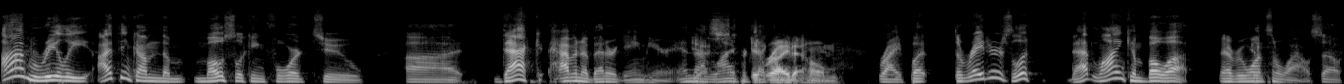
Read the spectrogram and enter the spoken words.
I'm really. I think I'm the most looking forward to uh Dak having a better game here, and yes, that line protect right at home. Right, but the Raiders look that line can bow up every once in a while. So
